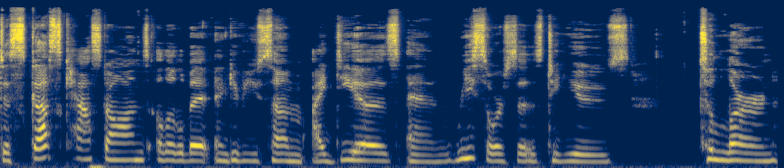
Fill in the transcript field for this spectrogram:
discuss cast ons a little bit and give you some ideas and resources to use to learn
